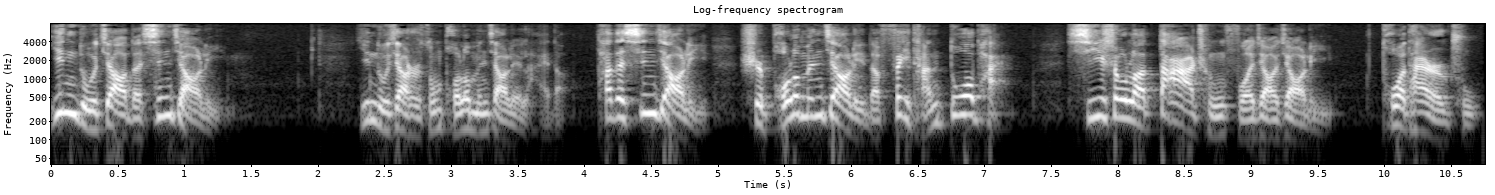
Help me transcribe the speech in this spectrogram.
印度教的新教里，印度教是从婆罗门教里来的，它的新教里是婆罗门教里的吠檀多派吸收了大乘佛教教理脱胎而出，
